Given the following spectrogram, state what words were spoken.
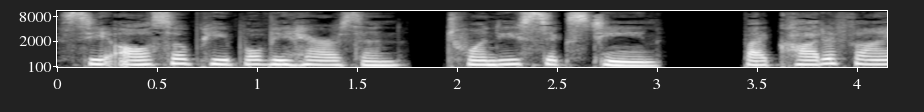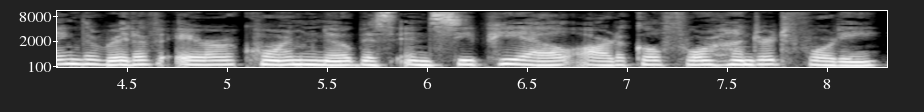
see also People v. Harrison, 2016. By codifying the writ of error coram nobis in CPL Article 440,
